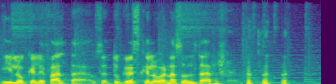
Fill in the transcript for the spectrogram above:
y lo que le falta. O sea, ¿tú crees que lo van a soltar?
